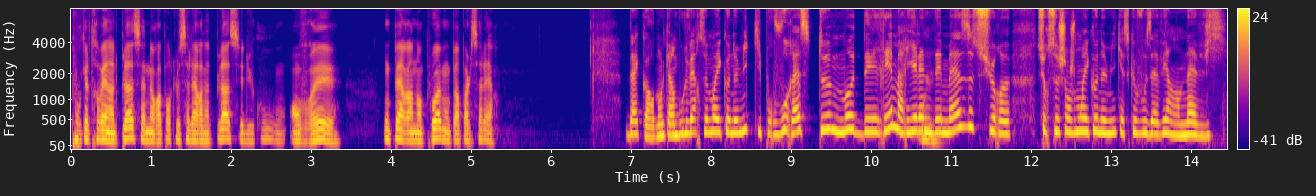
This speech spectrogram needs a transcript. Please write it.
pour qu'elle travaille à notre place, elle nous rapporte le salaire à notre place, et du coup, en vrai, on perd un emploi, mais on perd pas le salaire. D'accord, donc un bouleversement économique qui pour vous reste modéré. Marie-Hélène Desmez, sur, euh, sur ce changement économique, est-ce que vous avez un avis?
